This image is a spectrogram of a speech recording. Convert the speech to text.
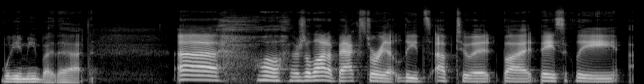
what do you mean by that? Uh, well, there's a lot of backstory that leads up to it, but basically, uh,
